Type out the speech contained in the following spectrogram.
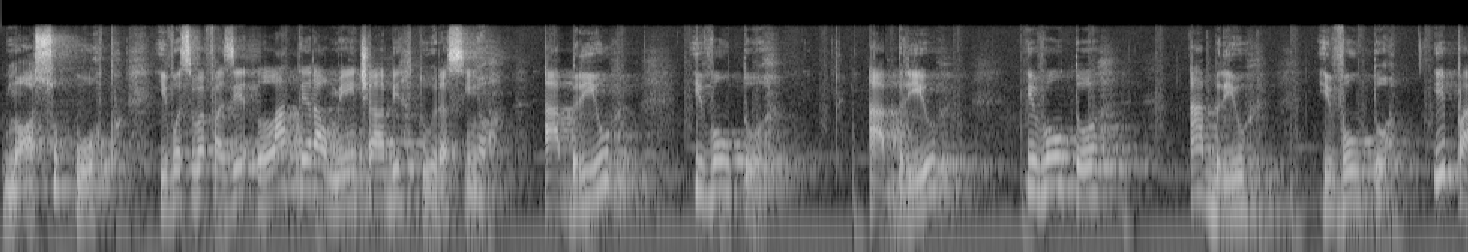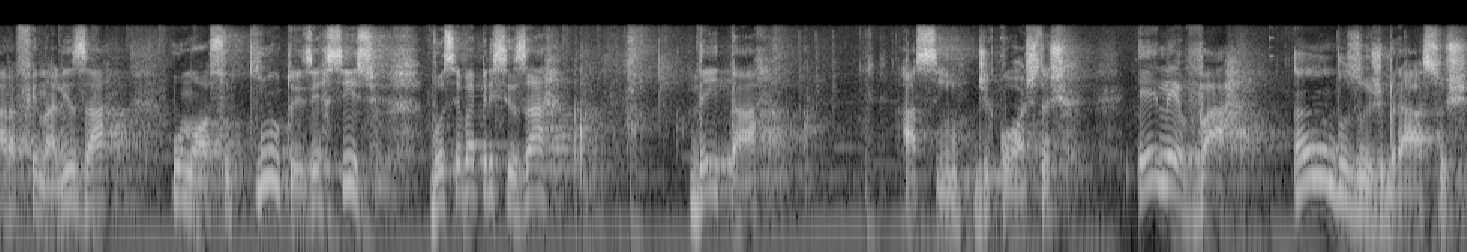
nosso corpo. E você vai fazer lateralmente a abertura, assim, ó, abriu e voltou, abriu e voltou, abriu e voltou. E para finalizar o nosso quinto exercício, você vai precisar deitar assim, de costas, elevar ambos os braços,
